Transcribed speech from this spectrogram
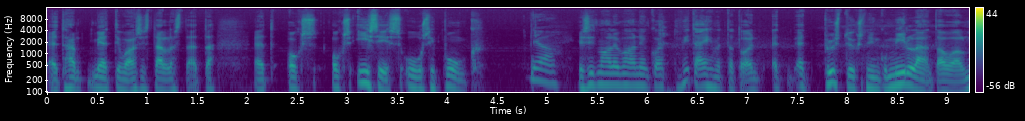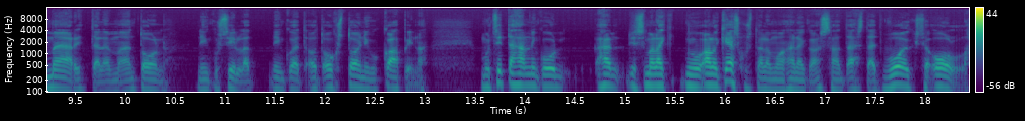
että hän mietti vaan siis tällaista, että, että onko ISIS uusi punk? Joo. Ja sitten mä olin vaan niin kuin, että mitä ihmettä toi, että, että pystyykö niin kuin millään tavalla määrittelemään ton niin kuin sillä, niin kuin, että, että onko toi niin kuin kapina. Mutta sitten hän, niin kuin, hän, jos mä läk- niin aloin keskustelemaan hänen kanssaan tästä, että voiko se olla.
